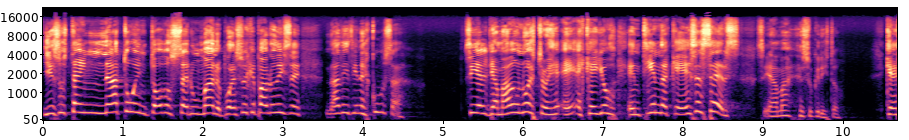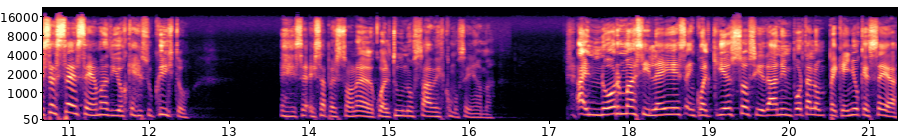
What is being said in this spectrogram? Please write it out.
Y eso está innato en todo ser humano. Por eso es que Pablo dice, nadie tiene excusa. Sí, el llamado nuestro es, que ellos entiendan que ese ser se llama Jesucristo. Que ese ser se llama Dios, que Jesucristo es esa, esa persona de la cual tú no sabes cómo se llama. Hay normas y leyes en cualquier sociedad, no importa lo pequeño que sea,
